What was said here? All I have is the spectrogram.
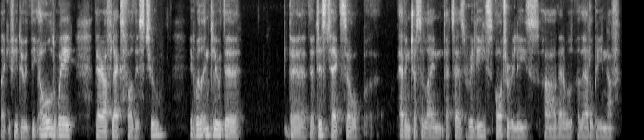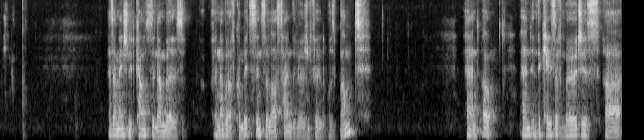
Like if you do it the old way, there are flags for this too. It will include the the the dist tag, So having just a line that says release auto release, uh, that will that'll be enough. As I mentioned, it counts the numbers, a number of commits since the last time the version field was bumped. And oh, and in the case of merges, uh,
